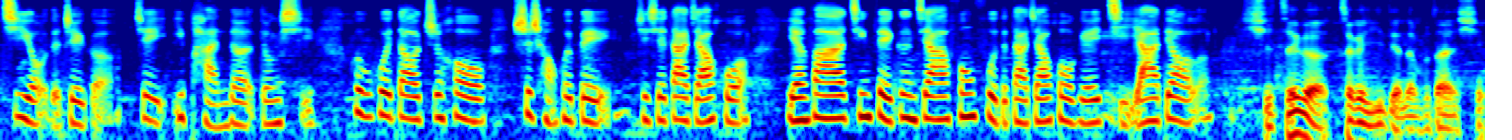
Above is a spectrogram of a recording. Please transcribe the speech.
既有的这个这一盘的东西，会不会到之后市场会被这些大家伙研发经费更加丰富的大家伙给挤压掉了。其实这个这个一点都不担心，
